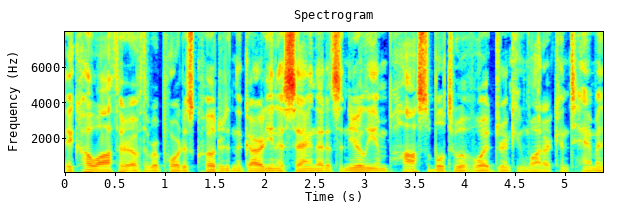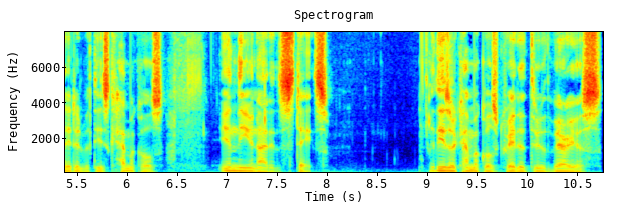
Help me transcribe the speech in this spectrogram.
A co author of the report is quoted in The Guardian as saying that it's nearly impossible to avoid drinking water contaminated with these chemicals in the United States. These are chemicals created through various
